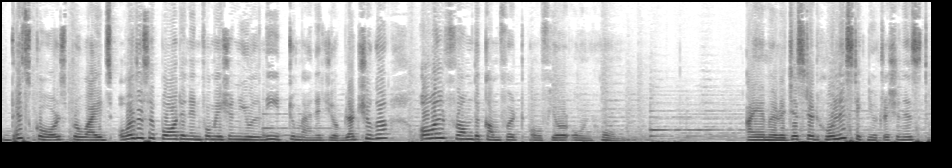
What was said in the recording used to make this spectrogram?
This course provides all the support and information you'll need to manage your blood sugar, all from the comfort of your own home. I am a registered holistic nutritionist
